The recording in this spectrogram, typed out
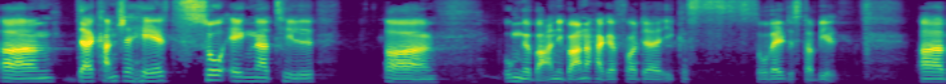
Uh, det er kanskje helt så egnet til uh, unge barn i barnehage, for det er ikke så veldig stabilt. Uh,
